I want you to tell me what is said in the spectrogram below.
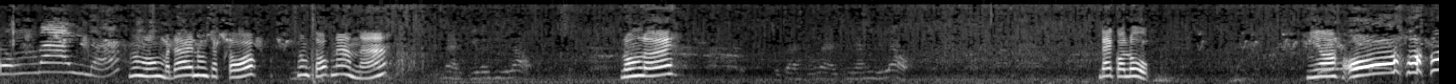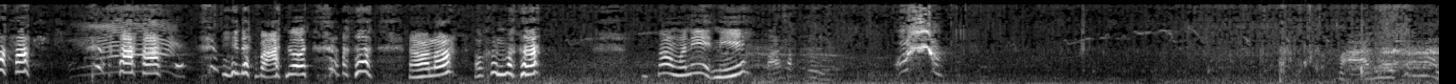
ลงได้นะน้องลงมาได้น้องจะตกน้องตกน้ำนะลงเลย ได้ก็ลูกมีอะโอ้มีแต่ฝาด้วยเอาละเอาขึ้นมา น้องมานี่หนีฝาดีข้างนั้น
